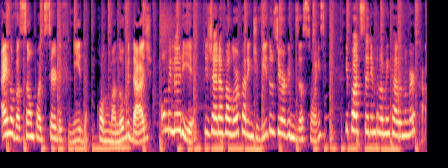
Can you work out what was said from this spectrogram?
a inovação pode ser definida como uma novidade ou melhoria que gera valor para indivíduos e organizações e pode ser implementada no mercado.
